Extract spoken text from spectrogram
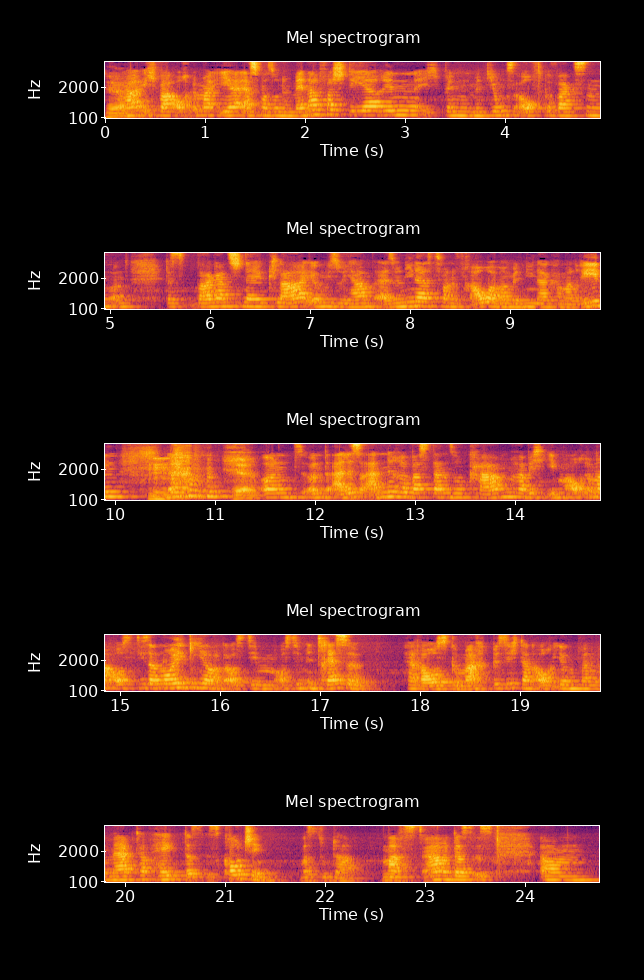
Ja. ja. ich war auch immer eher erstmal so eine Männerversteherin. Ich bin mit Jungs aufgewachsen und das war ganz schnell klar, irgendwie so, ja, also Nina ist zwar eine Frau, aber mit Nina kann man reden. Mhm. ja. und, und alles andere, was dann so kam, habe ich eben auch immer aus dieser Neugier und aus dem, aus dem Interesse herausgemacht, bis ich dann auch irgendwann gemerkt habe, hey, das ist Coaching, was du da machst. Ja? Und das ist. Ähm,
